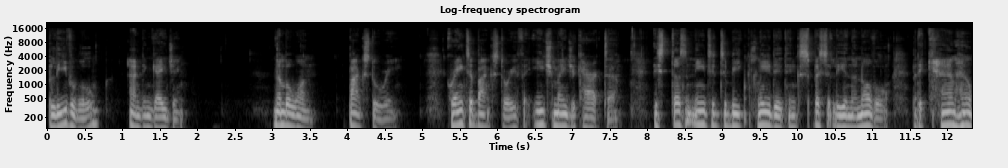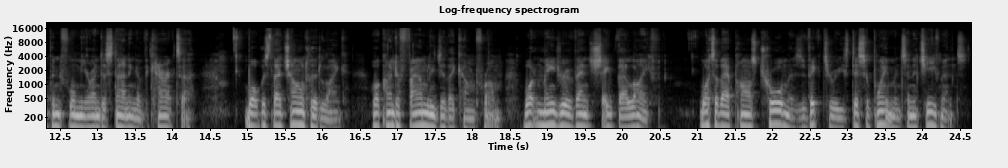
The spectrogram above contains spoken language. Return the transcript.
believable, and engaging. Number one, backstory. Create a backstory for each major character. This doesn't need to be included explicitly in the novel, but it can help inform your understanding of the character. What was their childhood like? What kind of family do they come from? What major events shaped their life? What are their past traumas, victories, disappointments, and achievements?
